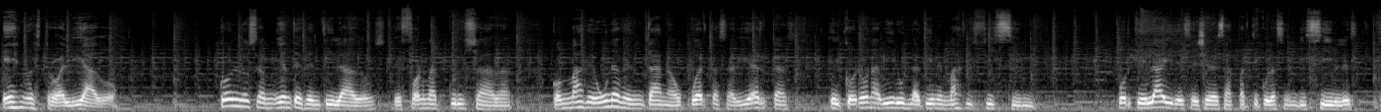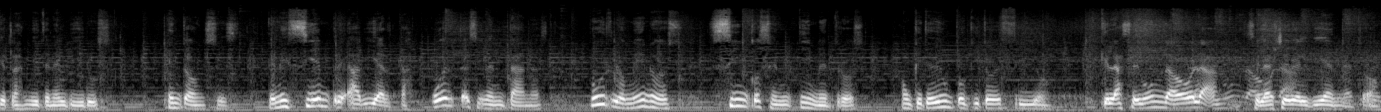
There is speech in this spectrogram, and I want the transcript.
es nuestro aliado. Con los ambientes ventilados de forma cruzada, con más de una ventana o puertas abiertas, el coronavirus la tiene más difícil, porque el aire se lleva esas partículas invisibles que transmiten el virus. Entonces, tenés siempre abiertas puertas y ventanas, por lo menos 5 centímetros, aunque te dé un poquito de frío. Que la segunda ola se la lleve el viento.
